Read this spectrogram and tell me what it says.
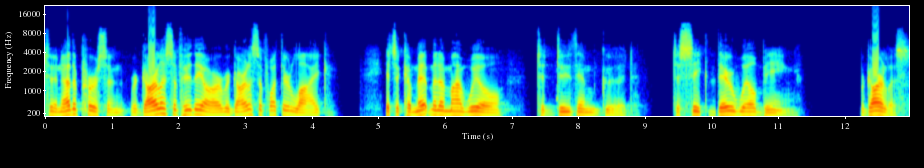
to another person, regardless of who they are, regardless of what they're like. It's a commitment of my will to do them good, to seek their well being, regardless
